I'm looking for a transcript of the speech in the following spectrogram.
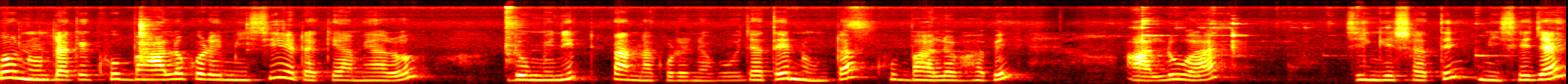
এবং নুনটাকে খুব ভালো করে মিশিয়ে এটাকে আমি আরও দু মিনিট রান্না করে নেব, যাতে নুনটা খুব ভালোভাবে আলু আর ঝিঙের সাথে মিশে যায়।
